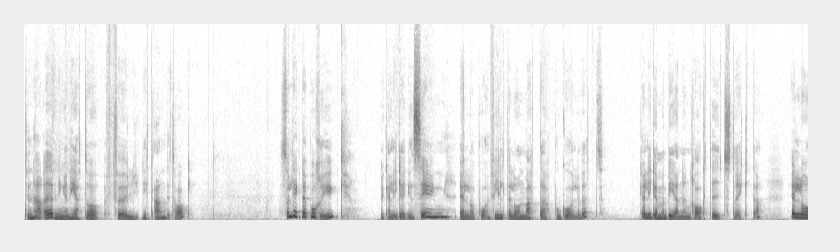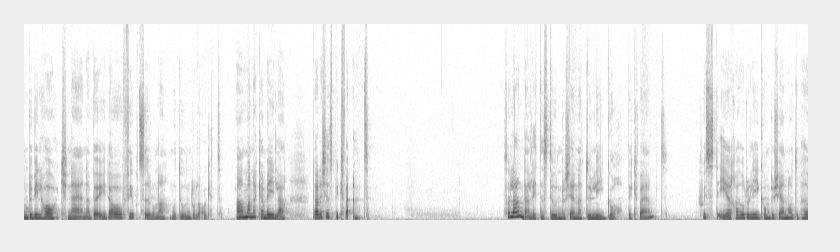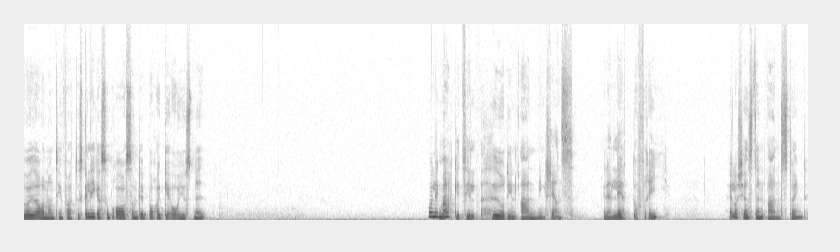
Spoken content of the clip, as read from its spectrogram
Den här övningen heter Följ ditt andetag. Så lägg dig på rygg. Du kan ligga i din säng eller på en filt eller en matta på golvet. Du kan ligga med benen rakt utsträckta eller om du vill ha knäna böjda och fotsulorna mot underlaget. Armarna kan vila där det känns bekvämt. Så landa en liten stund och känn att du ligger bekvämt. Justera hur du ligger om du känner att du behöver göra någonting för att du ska ligga så bra som det bara går just nu. Och lägg märke till hur din andning känns. Är den lätt och fri? Eller känns den ansträngd?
